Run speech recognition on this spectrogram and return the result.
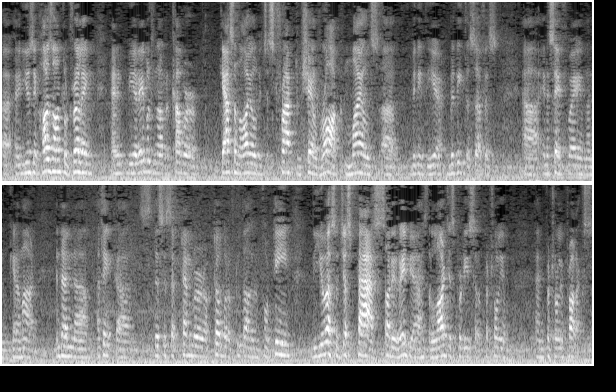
uh, using horizontal drilling, and we are able to now recover gas and oil which is trapped in shale rock miles uh, beneath the air, beneath the surface uh, in a safe way, and then get them out. And then I think this is September, October of 2014. The U.S. has just passed Saudi Arabia as the largest producer of petroleum and petroleum products,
